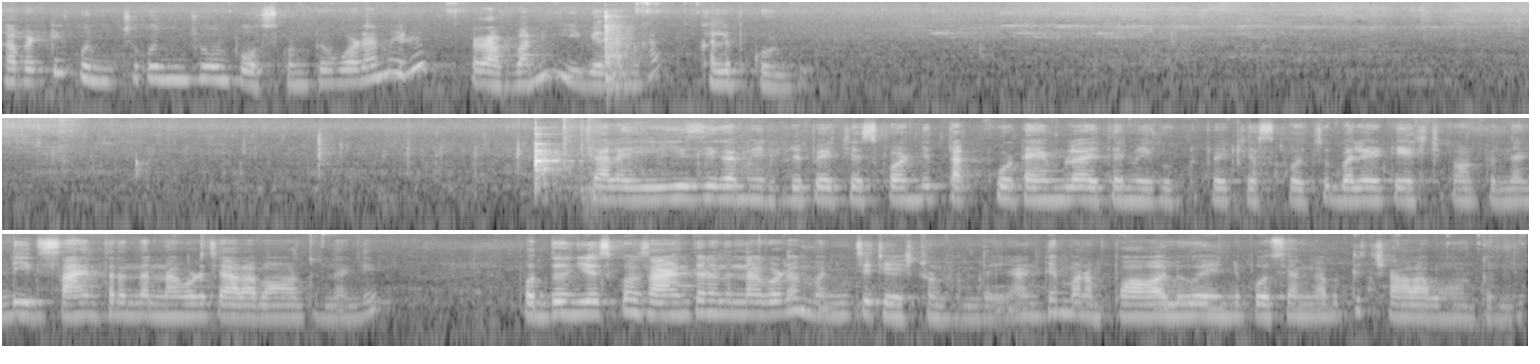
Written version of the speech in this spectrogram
కాబట్టి కొంచెం కొంచెం పోసుకుంటూ కూడా మీరు రవ్వని ఈ విధంగా కలుపుకోండి. చాలా ఈజీగా మీరు ప్రిపేర్ చేసుకోండి. తక్కువ టైంలో అయితే మీకు ప్రిపేర్ చేసుకోవచ్చు. భలే టేస్ట్గా ఉంటుందండి. ఇది సాయంత్రం తిన్నా కూడా చాలా బాగుంటుందండి. పొద్దున్న చేసుకొని సాయంత్రం తిన్నా కూడా మంచి టేస్ట్ ఉంటుంది. అంటే మనం పాలు అవన్నీ పోసాం కాబట్టి చాలా బాగుంటుంది.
